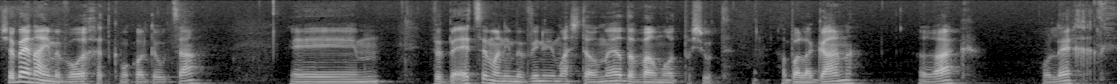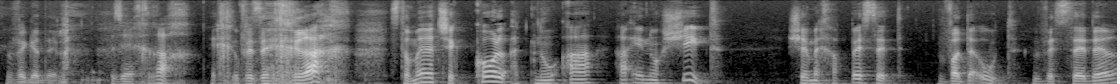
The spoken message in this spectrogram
שבעיניי היא מבורכת כמו כל תאוצה. אה, ובעצם אני מבין ממה שאתה אומר דבר מאוד פשוט. הבלגן רק הולך וגדל. זה הכרח. הכ- וזה הכרח. זאת אומרת שכל התנועה האנושית שמחפשת ודאות וסדר,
